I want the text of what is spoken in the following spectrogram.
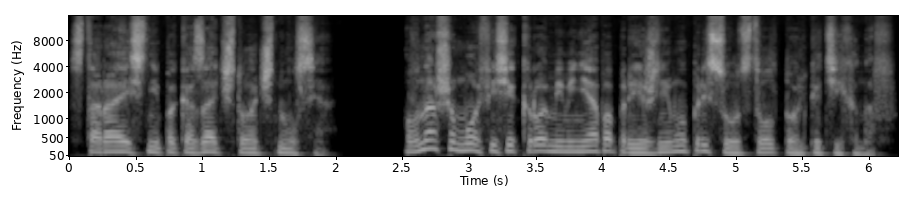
стараясь не показать, что очнулся. В нашем офисе кроме меня по-прежнему присутствовал только Тихонов.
